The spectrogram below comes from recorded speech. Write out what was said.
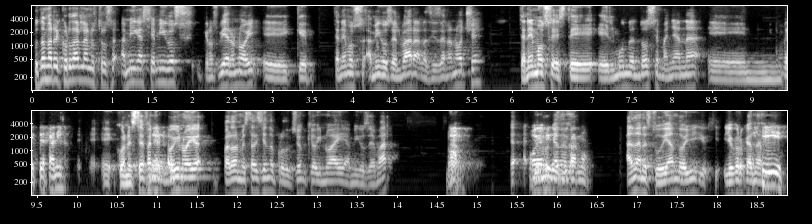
Pues nada más recordarle a nuestros amigas y amigos que nos vieron hoy eh, que tenemos amigos del bar a las 10 de la noche. Tenemos este El Mundo en 12 mañana en... Con Stephanie. Eh, eh, con Stephanie. Hoy no hay, perdón, me está diciendo producción que hoy no hay amigos de bar. No. Ah, hoy andan, andan, estudiando hoy. Yo creo que andan... Sí,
